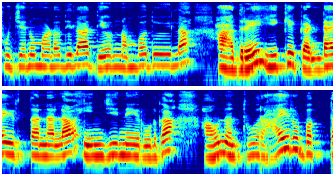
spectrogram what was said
ಪೂಜೆನೂ ಮಾಡೋದಿಲ್ಲ, ದೇವ್ರು ನಂಬೋದೂ ಇಲ್ಲ. ಆದರೆ ಈಕೆ ಗಂಡ ಇರ್ತಾನಲ್ಲ, ಇಂಜಿನಿಯರ್ ಹುಡುಗ, ಅವನಂತೂ ರಾಯರು ಭಕ್ತ.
